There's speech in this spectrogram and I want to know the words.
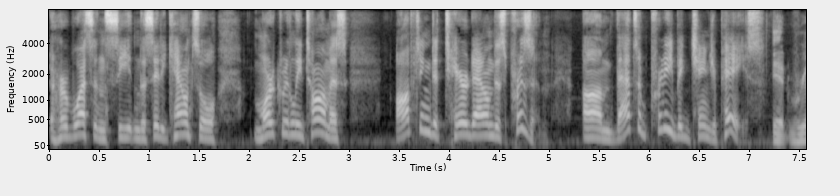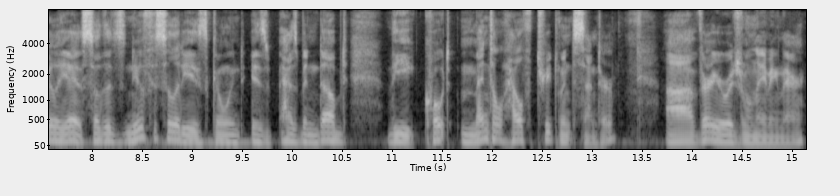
Herb Wesson's seat in the city council. Mark Ridley Thomas opting to tear down this prison. Um, that's a pretty big change of pace. It really is. So this new facility is going is has been dubbed the quote mental health treatment center. Uh, very original naming there,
